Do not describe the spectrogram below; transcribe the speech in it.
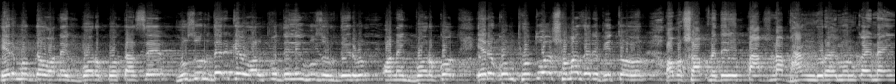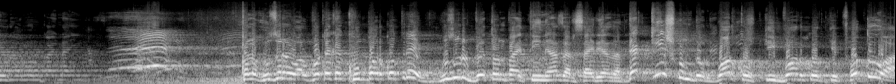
এর মধ্যে অনেক বরকত আছে। হুজুরদেরকে অল্প দিলে হুজুরদের অনেক বরকত। এরকম ফতুয়া সমাজের ভিতর। অবশ্য আপনাদের এই পাবনা ভাঙ্গুরায় মন কয় নাই? বলে হুজুরের অল্পটাকে খুব বরকত রে। হুজুর বেতন পায় তিন হাজার চারি হাজার দেখ কি সুন্দর, বরকত কি বরকত কি, ফতুয়া।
